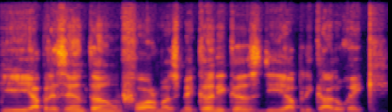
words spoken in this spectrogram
que apresentam formas mecânicas de aplicar o reiki.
